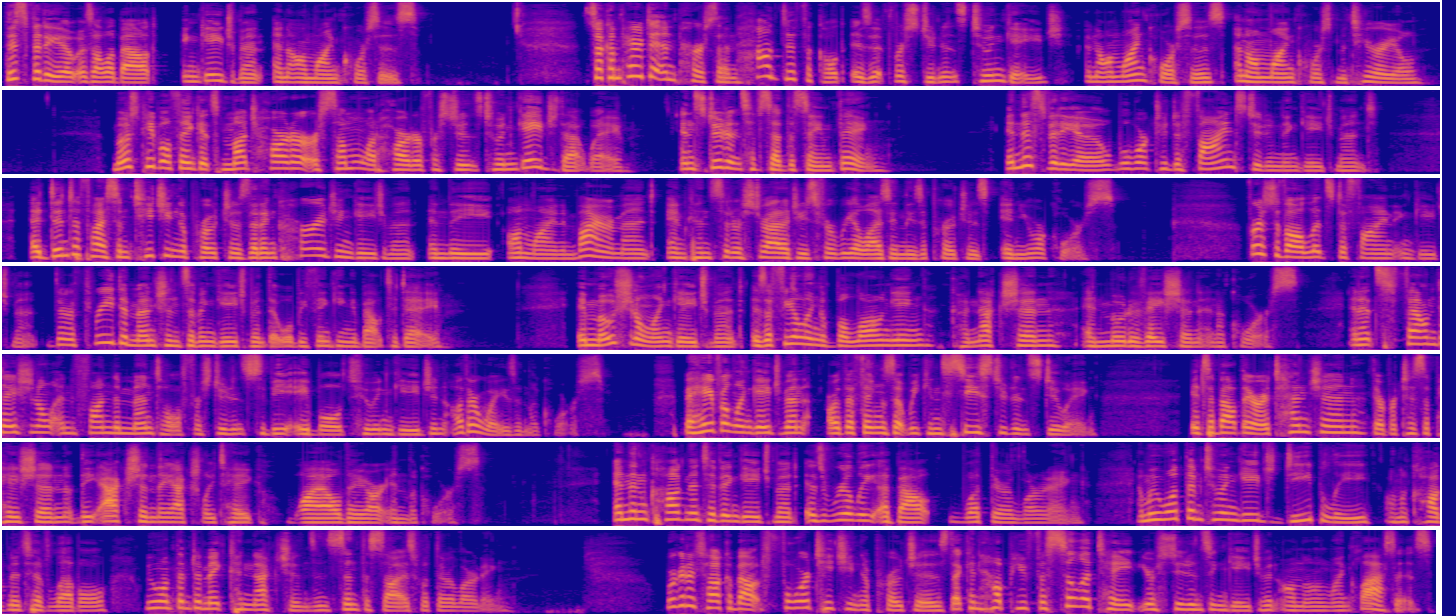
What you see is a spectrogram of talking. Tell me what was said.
This video is all about engagement in online courses. So compared to in-person, how difficult is it for students to engage in online courses and online course material? Most people think it's much harder or somewhat harder for students to engage that way, and students have said the same thing. In this video, we'll work to define student engagement, identify some teaching approaches that encourage engagement in the online environment, and consider strategies for realizing these approaches in your course. First of all, let's define engagement. There are three dimensions of engagement that we'll be thinking about today. Emotional engagement is a feeling of belonging, connection, and motivation in a course. And it's foundational and fundamental for students to be able to engage in other ways in the course. Behavioral engagement are the things that we can see students doing. It's about their attention, their participation, the action they actually take while they are in the course. And then cognitive engagement is really about what they're learning. And we want them to engage deeply on a cognitive level. We want them to make connections and synthesize what they're learning. We're going to talk about four teaching approaches that can help you facilitate your students' engagement on online classes.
